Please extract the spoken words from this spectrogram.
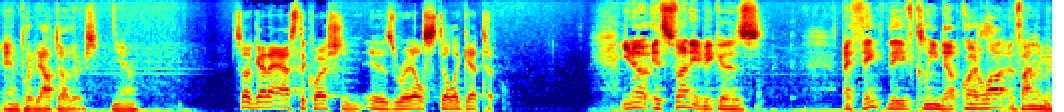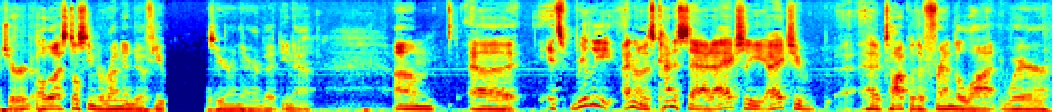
and put it out to others. You know. So I've got to ask the question: Is Rails still a ghetto? You know, it's funny because I think they've cleaned up quite a lot and finally matured. Although I still seem to run into a few here and there, but you know. Um, uh, it's really I don't know. It's kind of sad. I actually I actually have talked with a friend a lot where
